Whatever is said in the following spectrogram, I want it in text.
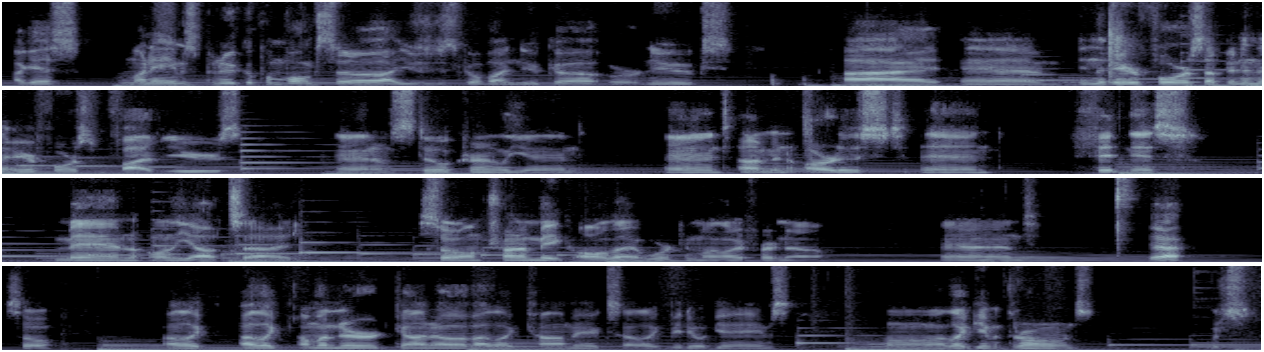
I guess my name's Panuka Pambongsa. I usually just go by Nuka or Nukes. I am in the Air Force. I've been in the Air Force for five years, and I'm still currently in. And I'm an artist and fitness man on the outside. So I'm trying to make all that work in my life right now. And yeah, so I like I like I'm a nerd kind of. I like comics. I like video games. Uh, I like Game of Thrones, which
